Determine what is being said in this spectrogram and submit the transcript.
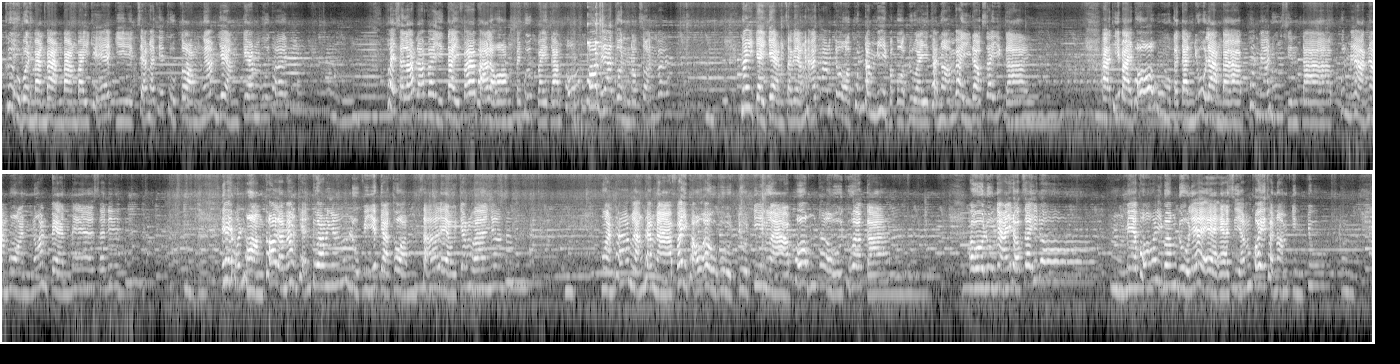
คือบนบานบางบางใบแค่จีบแสงอาทิตย์ถูกต้องงามแย้มแจ่มอุทัยค่อยสลับรับไว้ไต่ฟ้าผ่าละอองไปพึกไปตามโค้งพ่อแม่ต้นดอกสอนไว้ในใจแจ้งแสวงหาทางจอบคุณทำมีประกอบด้วยถนอมไว้ดอกใสกาย อธิบายพ่อหูกระตันยู่ล่างบาปคุณแม่นุ่งสินตาคุณแม่อาบน้ำหอนนอนแปนแม่สนิทเฮ้หุ่นห่องทรมานแขนตัวยังลูกวีดอยากถอมสาแล้วจังวายังหวนทางหลังทางหนาไฟเผาเอาอูดจุดที่เหงาพงเท่าทั่วกายเอาลูกไงดอกใจดอก คอยเบิ่งดูแลแอเสียงคอยถนอมกินจู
